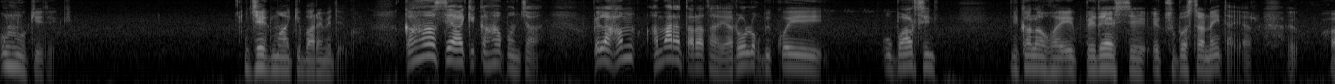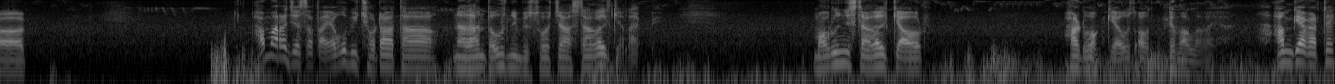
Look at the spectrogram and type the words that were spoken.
उन लोगों के देख। जेग माँ के बारे में देखो। कहाँ से आके कहाँ पहुँचा? पहला हम हमारा तरह था यार वो लोग भी कोई ऊपर से निकला हुआ एक पैदाइश से एक सुपरस्टार नहीं था यार। आ, हमारा जैसा था यार वो भी छोटा था नादान था उसने भी सोचा स्ट्रगल किया लाइफ में मारू ने स्ट्रगल किया और हार्ड वर्क किया उस और दिमाग लगाया। हम क्या करते?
